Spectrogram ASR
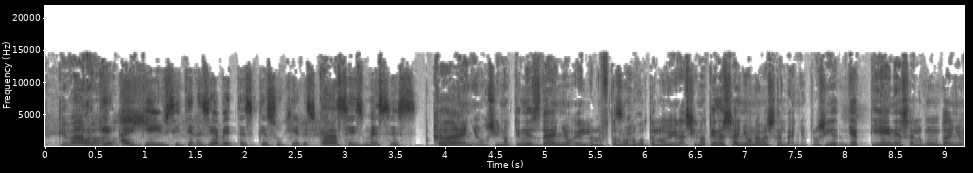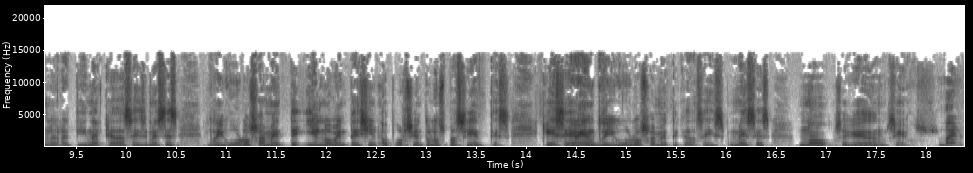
Qué bárbaros. Porque hay que ir, si tienes diabetes, ¿qué sugieres? ¿Cada seis meses? Cada año, si no tienes daño, el, el oftalmólogo te lo dirá, si no tienes daño una vez al año, pero si ya, ya tienes algún daño en la retina, cada seis meses rigurosamente, y el 95% de los pacientes que se ven rigurosamente cada seis meses no se quedan ciegos. Bueno,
